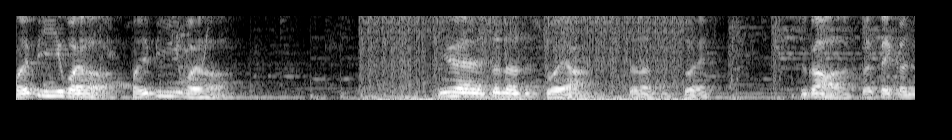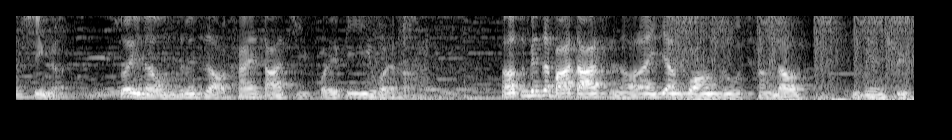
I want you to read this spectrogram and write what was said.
回避一回合，回避一回合，因为真的是衰啊，真的是衰，就刚好被被更新了，所以呢，我们这边只好开妲己回避一回合，然后这边再把它打死然后让一样光珠藏到里面去哈，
